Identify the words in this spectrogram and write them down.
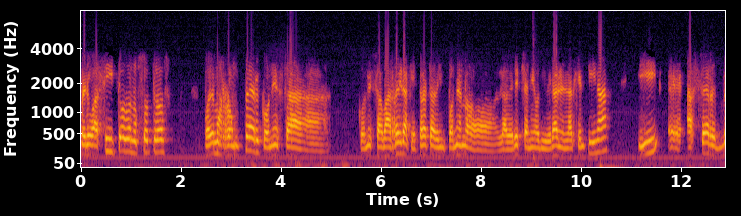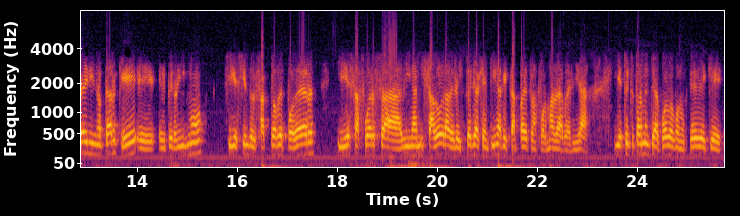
pero así todos nosotros podemos romper con esa con esa barrera que trata de imponernos la derecha neoliberal en la Argentina y eh, hacer ver y notar que eh, el peronismo sigue siendo el factor de poder y esa fuerza dinamizadora de la historia argentina que es capaz de transformar la realidad. Y estoy totalmente de acuerdo con usted de que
